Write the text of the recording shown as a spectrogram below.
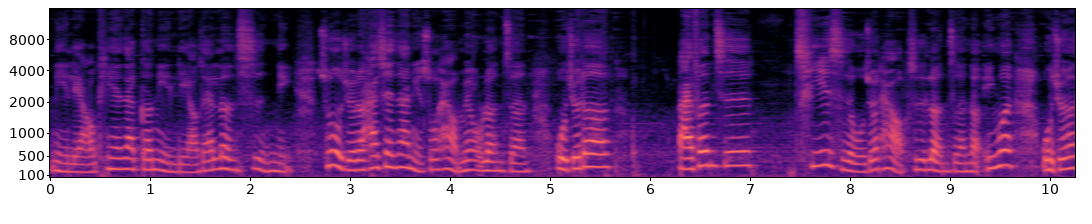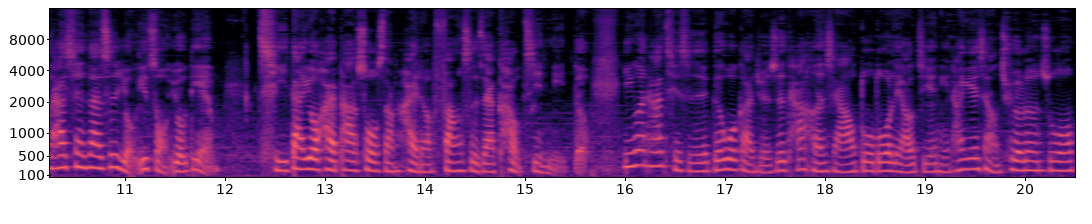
你聊天，在跟你聊，在认识你，所以我觉得他现在你说他有没有认真？我觉得百分之七十，我觉得他有是认真的，因为我觉得他现在是有一种有点期待又害怕受伤害的方式在靠近你的，因为他其实给我感觉是他很想要多多了解你，他也想确认说。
